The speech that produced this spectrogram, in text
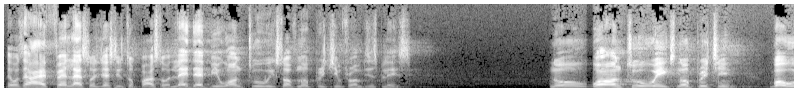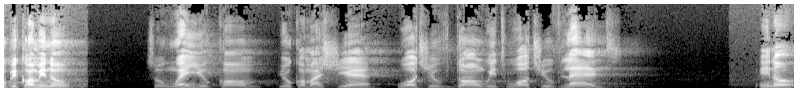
There was how I felt like suggesting to Pastor, let there be one, two weeks of no preaching from this place. No, one, two weeks, no preaching. But we'll be coming, you know. So when you come, you come and share what you've done with what you've learned. You know,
